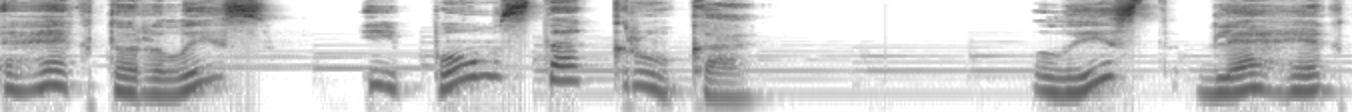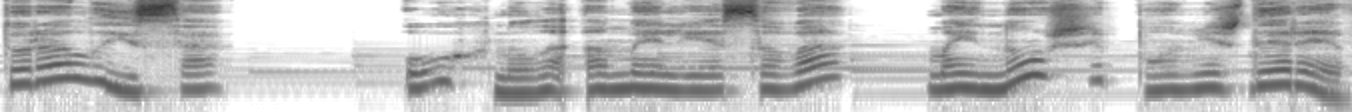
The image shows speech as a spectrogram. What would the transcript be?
Гектор Лис і помста крука. Лист для Гектора Лиса. Ухнула Амелія сова, майнувши поміж дерев.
